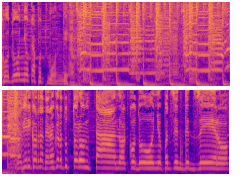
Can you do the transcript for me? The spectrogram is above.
Codogno Caput Mundi. Ma vi ricordate? Era ancora tutto lontano, a Codogno, paziente zero.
